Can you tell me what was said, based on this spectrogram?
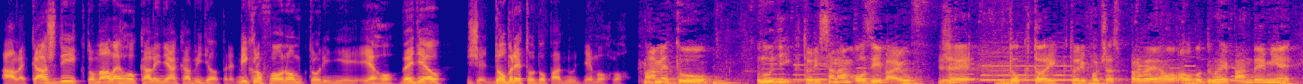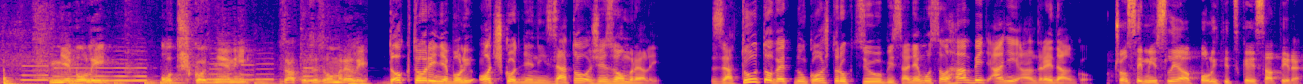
ale každý, kto malého Kaliňáka videl pred mikrofónom, ktorý nie je jeho, vedel, že dobre to dopadnúť nemohlo. Máme tu ľudí, ktorí sa nám ozývajú, že doktori, ktorí počas prvého alebo druhej pandémie neboli odškodnení za to, že zomreli. Doktori neboli odškodnení za to, že zomreli. Za túto vetnú konštrukciu by sa nemusel hambiť ani Andrej Danko. Čo si myslia o politickej satire?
